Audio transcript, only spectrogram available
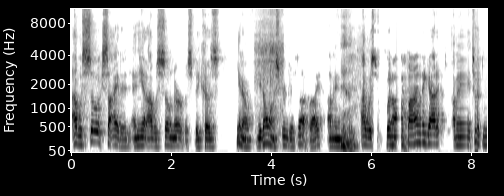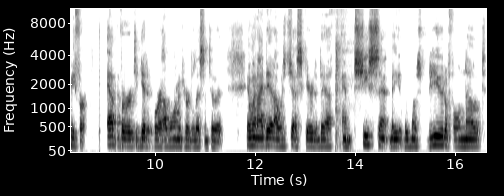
i was so excited and yet i was so nervous because you know you don't want to screw this up right i mean yeah. i was when i finally got it i mean it took me forever to get it where I wanted her to listen to it. And when I did, I was just scared to death. And she sent me the most beautiful note,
